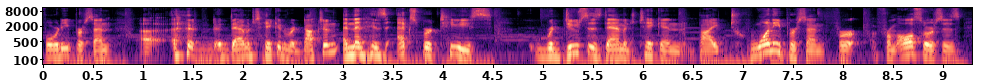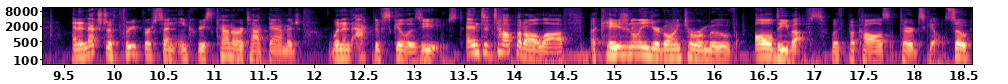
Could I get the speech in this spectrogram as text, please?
40% uh, damage taken reduction. And then his expertise reduces damage taken by 20% for from all sources and an extra 3% increased counterattack damage when an active skill is used. And to top it all off occasionally you're going to remove all debuffs with Pakal's third skill. So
